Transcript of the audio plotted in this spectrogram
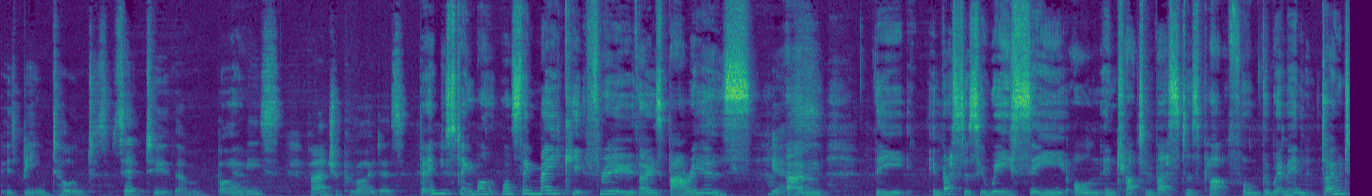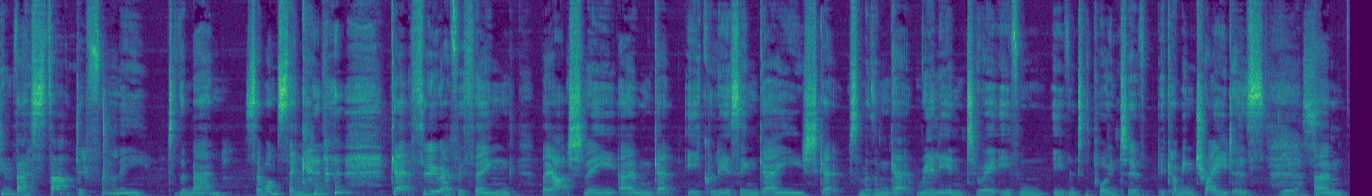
is being told, said to them by yeah. these financial providers. But interesting, once they make it through those barriers, yes. um, the investors who we see on Interact Investors platform, the women don't invest that differently to the men. So once they mm. can get through everything, they actually um, get equally as engaged. Get some of them get really into it, even even to the point of becoming traders. Yes. Um,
